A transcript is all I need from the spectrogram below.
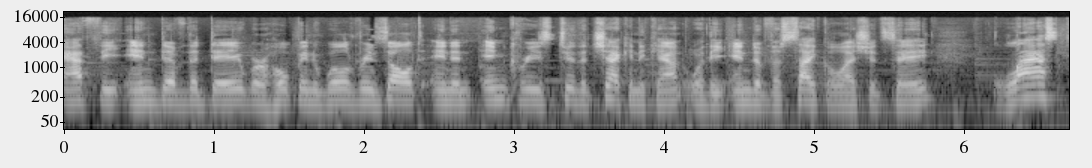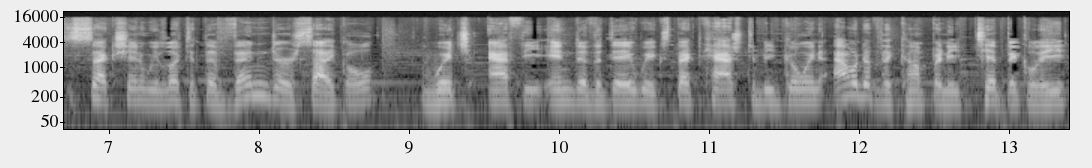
at the end of the day, we're hoping will result in an increase to the checking account, or the end of the cycle, I should say. Last section, we looked at the vendor cycle, which at the end of the day, we expect cash to be going out of the company typically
